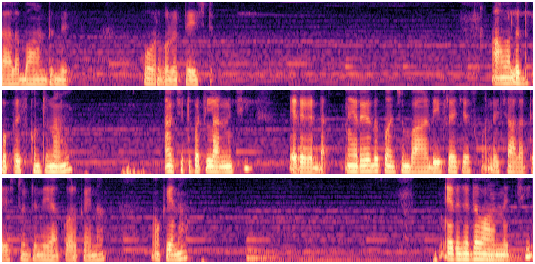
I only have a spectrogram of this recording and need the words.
చాలా బాగుంటుంది కూర కూడా టేస్ట్. ఆవాల పప్పు వేసుకుంటున్నాను. అవి చుట్టుపక్కల అన్నించి ఎర్రగడ్డ. ఎర్రగడ్డ కొంచెం బాగా డీప్ ఫ్రై చేసుకోండి చాలా టేస్ట్ ఉంటుంది ఆ కూరకైనా. ఓకేనా? ఎర్రగడ్డ వాడినిచ్చి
